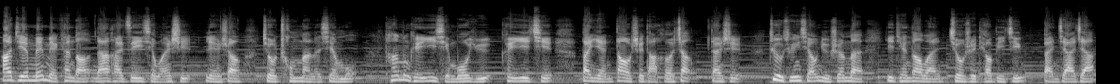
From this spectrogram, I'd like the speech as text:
阿杰每每看到男孩子一起玩时，脸上就充满了羡慕。他们可以一起摸鱼，可以一起扮演道士打和尚，但是这群小女生们一天到晚就是跳皮筋、扮家家，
